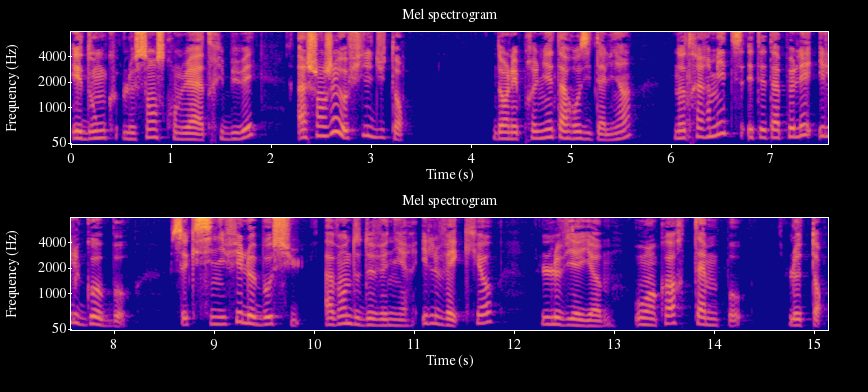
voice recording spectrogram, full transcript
et donc le sens qu'on lui a attribué, a changé au fil du temps. Dans les premiers tarots italiens, notre ermite était appelé il gobbo, ce qui signifie le bossu, avant de devenir il vecchio, le vieil homme, ou encore tempo, le temps.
